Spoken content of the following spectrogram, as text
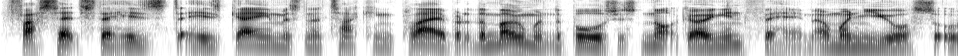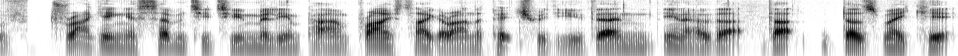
facets to his to his game as an attacking player. But at the moment, the ball's just not going in for him. And when you're sort of dragging a 72 million pound price tag around the pitch with you, then you know that that does make it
